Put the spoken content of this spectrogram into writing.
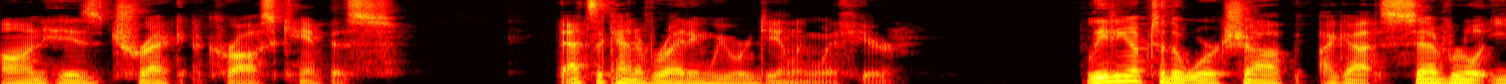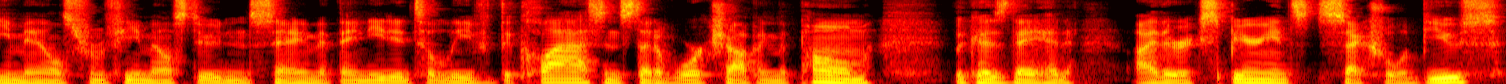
on his trek across campus. That's the kind of writing we were dealing with here. Leading up to the workshop, I got several emails from female students saying that they needed to leave the class instead of workshopping the poem because they had either experienced sexual abuse,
